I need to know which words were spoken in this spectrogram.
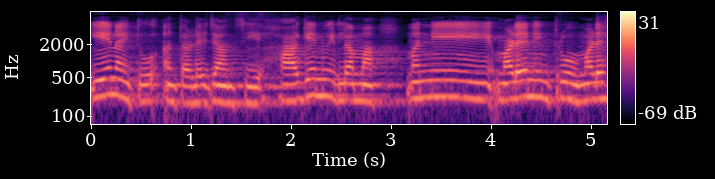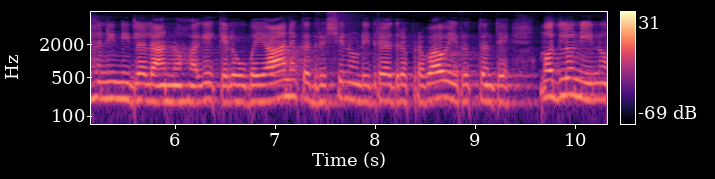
ಏನಾಯಿತು? ಅಂತಾಳೆ ಝಾನ್ಸಿ ಹಾಗೇನೂ ಇಲ್ಲಮ್ಮ. ಮೊನ್ನೆ ಮಳೆ ನಿಂತರೂ, ಮಳೆ ಹನಿ ನಿಲ್ಲಲ್ಲ ಅನ್ನೋ ಹಾಗೆ ಕೆಲವು ಭಯಾನಕ ದೃಶ್ಯ ನೋಡಿದರೆ ಅದರ ಪ್ರಭಾವ ಇರುತ್ತಂತೆ. ಮೊದಲು ನೀನು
